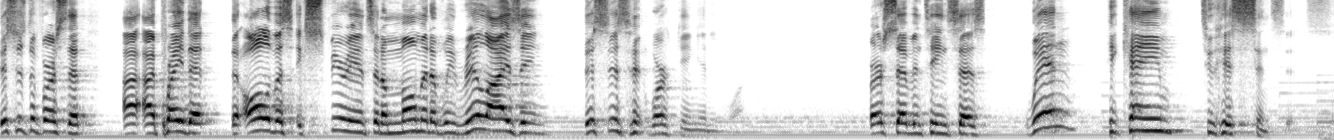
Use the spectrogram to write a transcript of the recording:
This is the verse that I, I pray that, that all of us experience in a moment of we realizing this isn't working anymore. Verse 17 says, When he came to his senses.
